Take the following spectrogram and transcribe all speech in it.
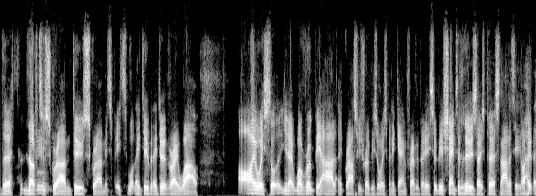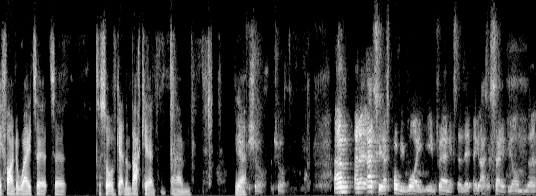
that love mm. to scrum, do scrum. It's it's what they do, but they do it very well. I always thought, you know, well, rugby at, at grassroots rugby has always been a game for everybody. So it'd be a shame to lose those personalities. I hope they find a way to to to sort of get them back in. Um, yeah. yeah, for sure, for sure. Um, and actually, that's probably why, in fairness, as I say, beyond the,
